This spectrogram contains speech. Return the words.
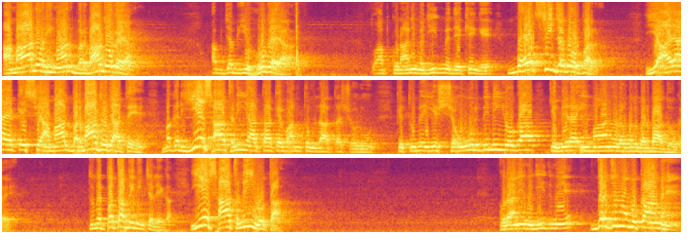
امان اور ایمان برباد ہو گیا۔ اب جب یہ ہو گیا، تو آپ قرآن مجید میں دیکھیں گے بہت سی جگہوں پر یہ آیا ہے کہ اس سے اعمال برباد ہو جاتے ہیں۔ مگر یہ ساتھ نہیں آتا کہ وان تم لاتا شروع کہ تمہیں یہ شعور بھی نہیں ہوگا کہ میرا ایمان اور عمل برباد ہو گئے۔ تمہیں پتہ بھی نہیں چلے گا۔ یہ ساتھ نہیں ہوتا۔ قرآن مجید میں درجنوں مقام ہیں۔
